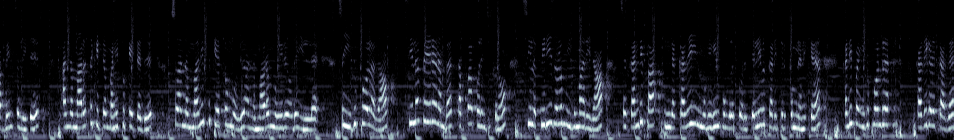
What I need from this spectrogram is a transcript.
அப்படின்னு சொல்லிட்டு அந்த மரத்துக்கிட்ட மன்னிப்பு கேட்டது. ஸோ அந்த மன்னிப்பு கேட்கும்போது அந்த மரம் உயிரோடு இல்லை. ஸோ இது போல தான் சில பேரை நம்ம தப்பாக புரிஞ்சுக்கிறோம். சில பிரிதலும் இது மாதிரி தான் ஸோ கண்டிப்பாக இந்த கதையின் முடிவில் உங்களுக்கு ஒரு தெளிவு கிடைச்சிருக்கும்னு நினைக்கிறேன். கண்டிப்பாக இது போன்ற கதைகளுக்காக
